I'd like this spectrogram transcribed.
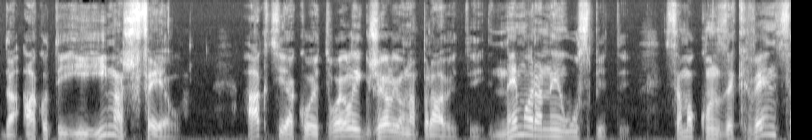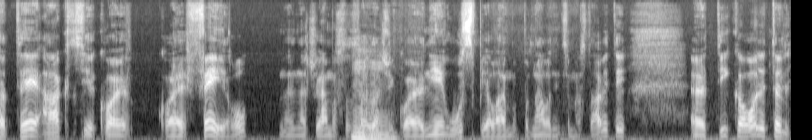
da ako ti i imaš fail, akcija koju tvoj lik želio napraviti ne mora ne uspjeti, samo konsekvenca te akcije koja je, koja je fail, ne, znači ajmo sad, mm znači koja nije uspjela, ajmo pod navodnicima staviti, e, ti kao voditelj e,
